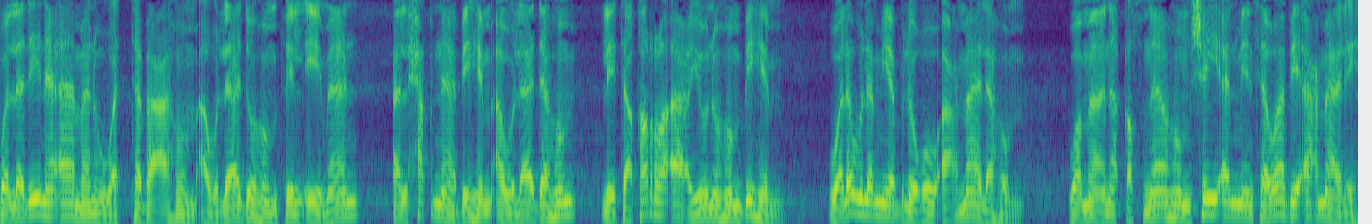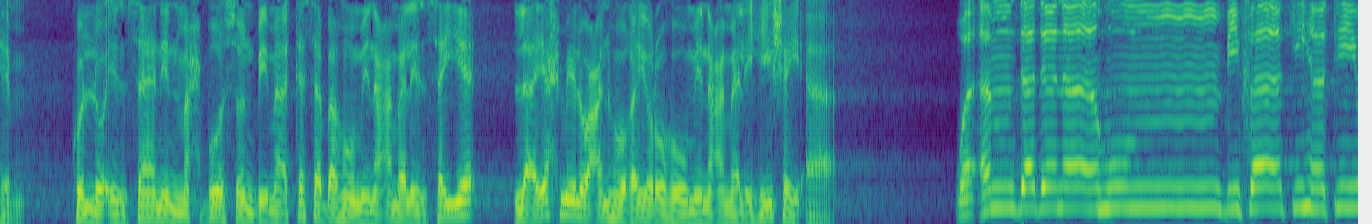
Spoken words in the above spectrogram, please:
والذين آمنوا واتبعهم أولادهم في الإيمان ألحقنا بهم أولادهم لتقر أعينهم بهم ولو لم يبلغوا أعمالهم وما نقصناهم شيئا من ثواب أعمالهم. كل إنسان محبوس بما كسبه من عمل سيء لا يحمل عنه غيره من عمله شيئا. وأمددناهم بفاكهة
